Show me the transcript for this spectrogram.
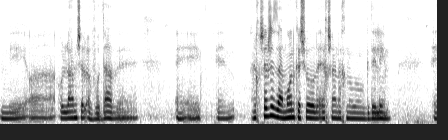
מהעולם של עבודה ו... אני חושב שזה המון קשור לאיך שאנחנו גדלים. אה,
